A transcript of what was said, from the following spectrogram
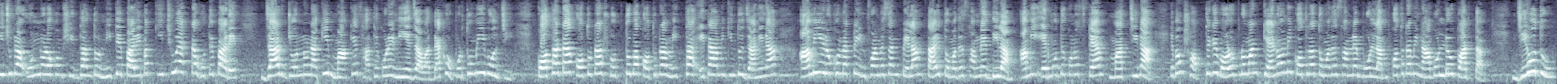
কিছুটা অন্যরকম সিদ্ধান্ত নিতে পারে বা কিছু একটা হতে পারে যার জন্য নাকি মাকে সাথে করে নিয়ে যাওয়া। দেখো, প্রথমেই বলছি, কথাটা কতটা সত্য বা কতটা মিথ্যা, এটা আমি কিন্তু জানি না। আমি এরকম একটা ইনফরমেশন পেলাম, তাই তোমাদের সামনে দিলাম। আমি এর মধ্যে কোনো স্ট্যাম্প মারছি না। এবং সব থেকে বড় প্রমাণ কেন আমি কথাটা তোমাদের সামনে বললাম, কথাটা আমি না বললেও পারতাম। যেহেতু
